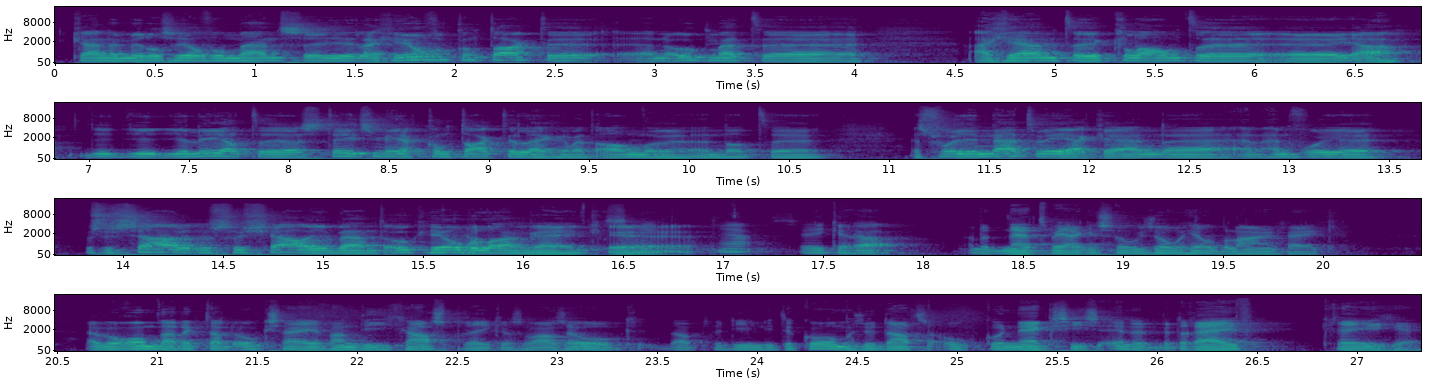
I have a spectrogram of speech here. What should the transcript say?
Ik ken inmiddels heel veel mensen. Je legt heel veel contacten. En ook met eh, agenten, klanten. eh, ja, je, je, je leert eh, steeds meer contacten leggen met anderen. En dat eh, is voor je netwerken en, eh, en, en voor je, hoe sociaal, hoe sociaal je bent ook heel Ja. belangrijk. Eh, Zeker. Ja. Zeker. ja. En het netwerk is sowieso heel belangrijk. En waarom dat ik dat ook zei van die gastsprekers was ook dat we die lieten komen, zodat ze ook connecties in het bedrijf kregen.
